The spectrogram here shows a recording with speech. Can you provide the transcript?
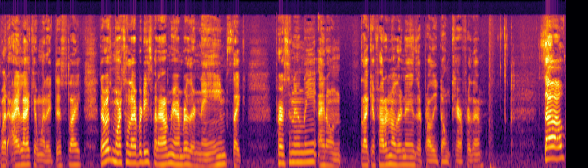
what I like and what I dislike. There was more celebrities, but I don't remember their names. Like, personally, I don't, like, if I don't know their names, I probably don't care for them. So,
